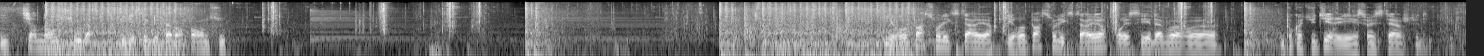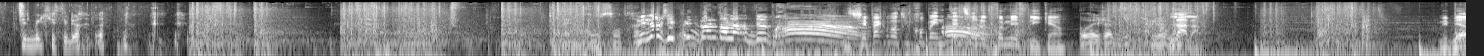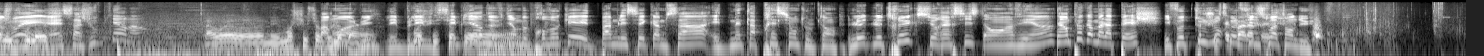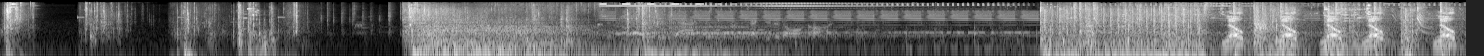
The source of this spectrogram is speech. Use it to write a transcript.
Il tire d'en dessous là. Il essaie de t'avoir par en dessous. Il repart sur l'extérieur. Il repart sur l'extérieur pour essayer d'avoir... Euh... Pourquoi tu tires? Il est sur l'extérieur, je te dis. C'est le mec qui essaie de. Concentration. Mais non, j'ai plus de balles dans l'arc de brin Je sais pas comment tu prends pas une tête Oh. sur le premier flic, hein. Ouais, j'avoue. Là, là. Mais bien joué. Eh, ça joue bien là. Bah ouais, ouais, ouais, mais moi je suis sûr Pas que je le moi, lui. hein. Les, c'est bien que- de venir me provoquer et de pas me laisser comme ça et de mettre la pression tout le temps. Le, le truc sur R6 en 1v1, c'est un peu comme à la pêche. Il faut toujours C'est que le fil pêche. soit tendu. Nope, nope, nope, nope, nope.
